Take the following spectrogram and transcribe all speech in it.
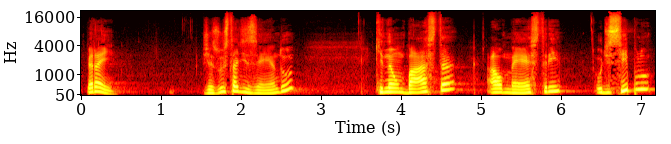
Espera aí. Jesus está dizendo que não basta ao mestre, o discípulo,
